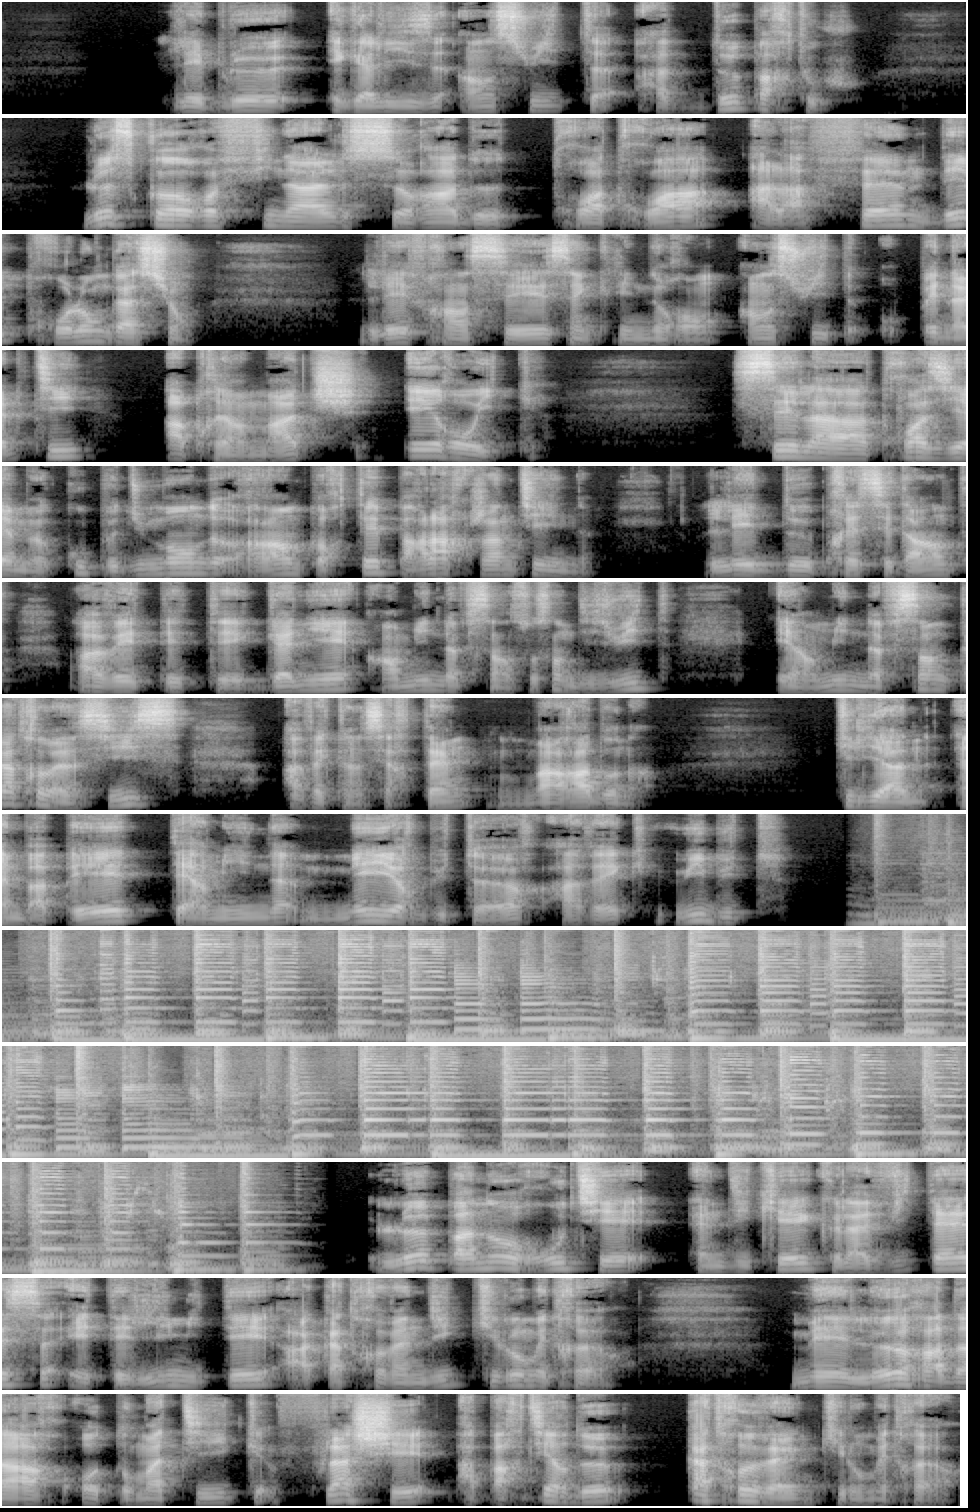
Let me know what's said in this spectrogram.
Les Bleus égalisent ensuite à deux partout. Le score final sera de 3-3 à la fin des prolongations. Les Français s'inclineront ensuite au penalty après un match héroïque. C'est la troisième Coupe du Monde remportée par l'Argentine. Les deux précédentes avaient été gagnées en 1978 et en 1986 avec un certain Maradona. Kylian Mbappé termine meilleur buteur avec 8 buts. Indiquait que la vitesse était limitée à 90 km/h, mais le radar automatique flashait à partir de 80 km/h.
